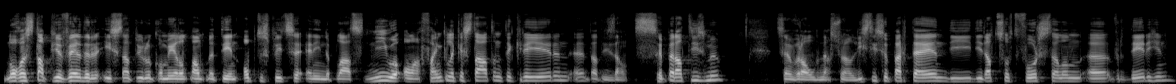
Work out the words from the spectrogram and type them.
Nog een stapje verder is natuurlijk om heel het land meteen op te splitsen en in de plaats nieuwe onafhankelijke staten te creëren. Dat is dan separatisme. Het zijn vooral de nationalistische partijen die, die dat soort voorstellen verdedigen.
